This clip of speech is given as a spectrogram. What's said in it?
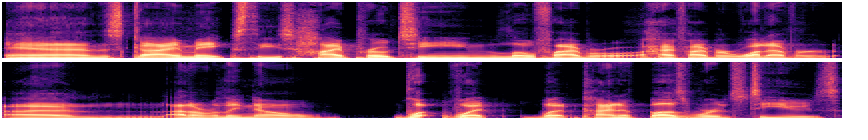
And this guy makes these high protein, low fiber, high fiber, whatever. Uh, I don't really know what what what kind of buzzwords to use.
